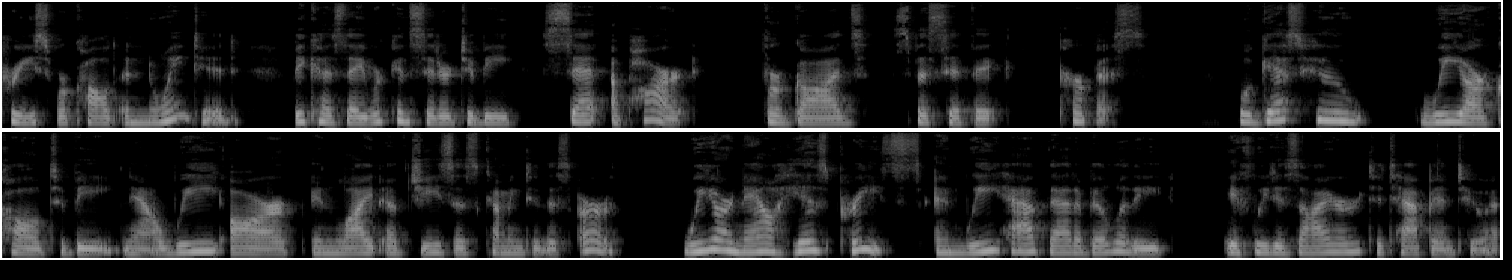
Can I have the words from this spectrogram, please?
priests were called anointed because they were considered to be set apart for God's specific purpose. Well, guess who we are called to be now? We are, in light of Jesus coming to this earth, we are now his priests, and we have that ability if we desire to tap into it.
